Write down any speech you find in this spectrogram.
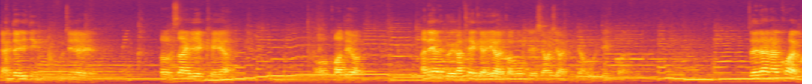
内底一定有一个耳塞迄个 K 啊，哦，看到啊，啊，你啊规甲摕起来以后，讲讲一个小小比较稳定款，这咱来看讲，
